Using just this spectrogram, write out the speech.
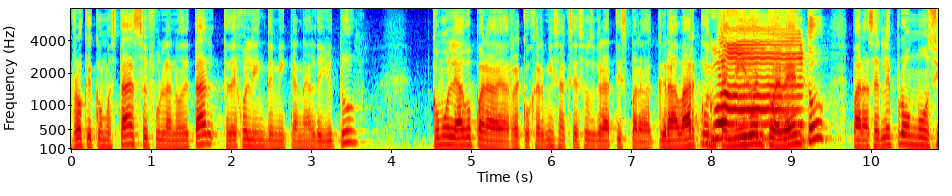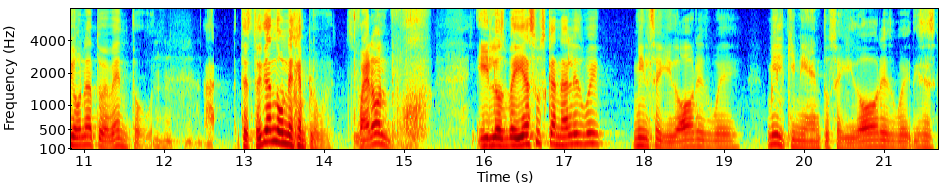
Roque, ¿cómo estás? Soy fulano de tal, te dejo el link de mi canal de YouTube. ¿Cómo le hago para recoger mis accesos gratis, para grabar contenido en tu evento, para hacerle promoción a tu evento? güey? Ah, te estoy dando un ejemplo, güey. Fueron... y los veía sus canales, güey, mil seguidores, güey, mil quinientos seguidores, güey. Dices,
